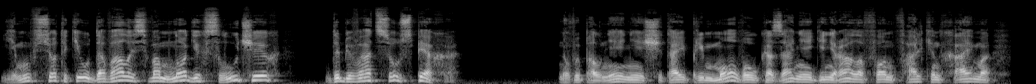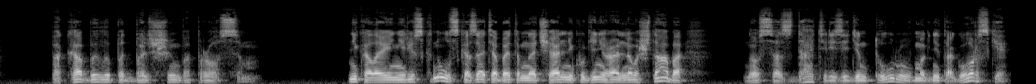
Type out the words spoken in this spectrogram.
ему все-таки удавалось во многих случаях добиваться успеха. Но выполнение, считай, прямого указания генерала фон Фалькенхайма – пока было под большим вопросом. Николай не рискнул сказать об этом начальнику генерального штаба, но создать резидентуру в Магнитогорске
